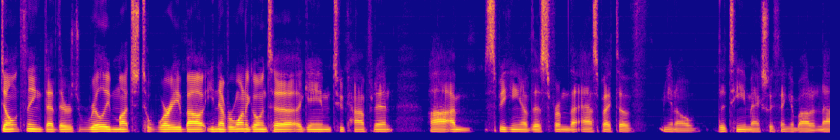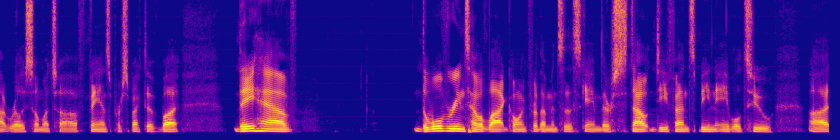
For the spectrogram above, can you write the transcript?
don't think that there's really much to worry about. You never want to go into a game too confident. Uh, I'm speaking of this from the aspect of you know the team actually thinking about it, not really so much a fans' perspective, but they have the Wolverines have a lot going for them into this game. Their stout defense being able to uh,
